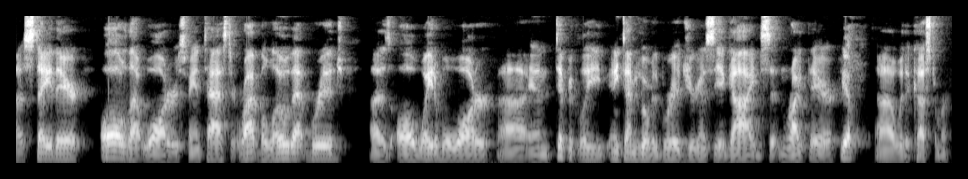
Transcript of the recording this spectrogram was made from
uh, stay there. All of that water is fantastic. Right below that bridge uh, is all wadeable water, uh, and typically, anytime you go over the bridge, you're going to see a guide sitting right there. Yep. with a customer.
